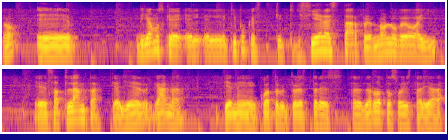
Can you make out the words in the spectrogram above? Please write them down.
¿No? Eh, digamos que el, equipo que, quisiera estar, pero no lo veo ahí, es Atlanta, que ayer gana. Tiene cuatro victorias, tres, tres derrotas. Hoy estaría,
